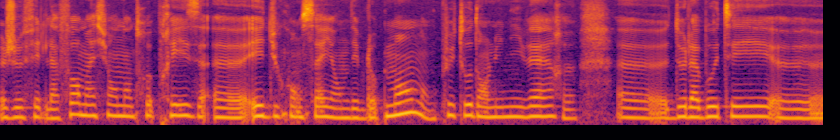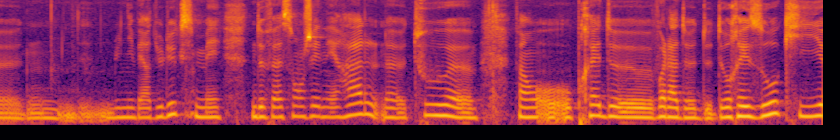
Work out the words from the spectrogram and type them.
je, fais de la formation en entreprise euh, et du conseil en développement, donc plutôt dans l'univers euh, de la beauté, l'univers du luxe, mais de façon générale, tout, enfin, auprès de, voilà, de, réseaux qui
